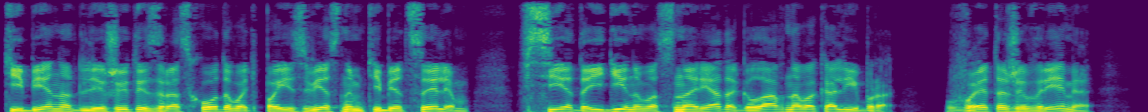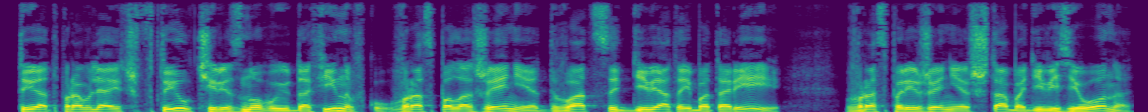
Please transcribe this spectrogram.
тебе надлежит израсходовать по известным тебе целям все до единого снаряда главного калибра. В это же время ты отправляешь в тыл через Новую Дофиновку в расположение 29-й батареи, в распоряжение штаба дивизиона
